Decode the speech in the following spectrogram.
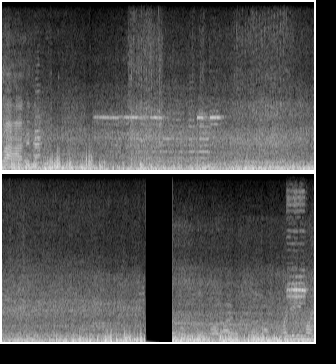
વાઘના હોલિડે મોલ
